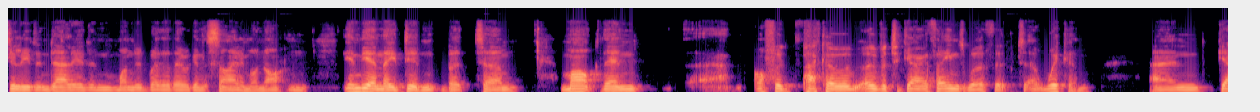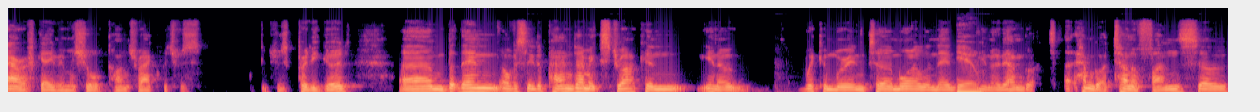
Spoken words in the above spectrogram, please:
dillied and dallied and wondered whether they were going to sign him or not. And in the end, they didn't. But um, Mark then uh, offered Paco over to Gareth Ainsworth at, at Wycombe, and Gareth gave him a short contract, which was which was pretty good. Um, but then obviously the pandemic struck, and you know, Wycombe were in turmoil, and they Yeah. you know they haven't got haven't got a ton of funds, so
